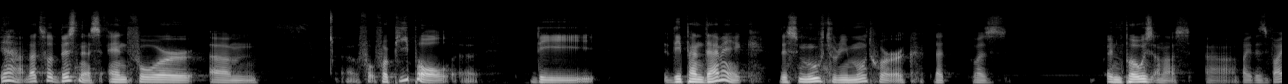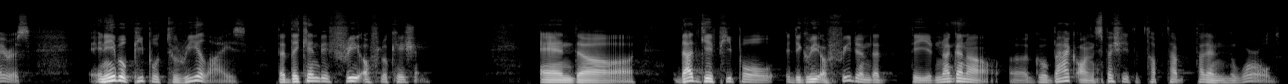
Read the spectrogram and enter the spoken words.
Yeah, that's for business, and for um, uh, for, for people, uh, the the pandemic, this move to remote work that was imposed on us uh, by this virus, enabled people to realize that they can be free of location, and uh, that gave people a degree of freedom that they're not gonna uh, go back on, especially the top, top talent in the world.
